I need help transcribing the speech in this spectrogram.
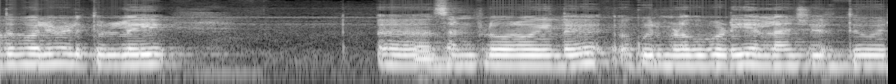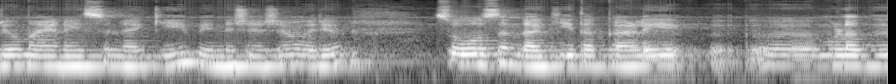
അതുപോലെ വെളുത്തുള്ളി സൺഫ്ലവർ ഓയിൽ കുരുമുളക് പൊടി എല്ലാം ചേർത്ത് ഒരു മയണൈസ് ഉണ്ടാക്കി. പിന്നെ ശേഷം ഒരു സോസ് ഉണ്ടാക്കി തക്കാളി മുളക്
